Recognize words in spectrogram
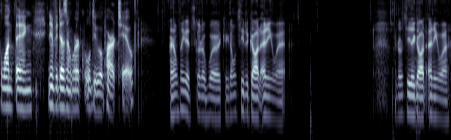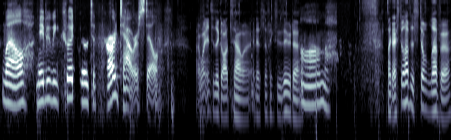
one thing, and if it doesn't work, we'll do a part two. I don't think it's gonna work. I don't see the guard anywhere. I don't see the god anywhere. Well, maybe we could go to the guard tower still. I went into the guard tower and there's nothing to do there. Um, Like I still have the stone lever.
